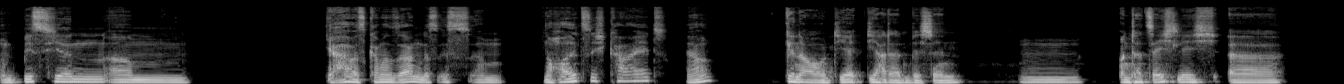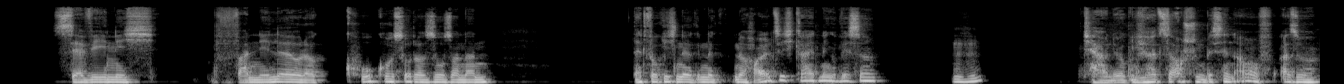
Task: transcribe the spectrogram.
ein bisschen ähm, ja, was kann man sagen? Das ist ähm, eine Holzigkeit, ja. Genau, die, die hat er ein bisschen. Mm. Und tatsächlich äh, sehr wenig Vanille oder Kokos oder so, sondern er hat wirklich eine, eine, eine Holzigkeit, eine gewisse. Mhm. Tja, und irgendwie hört es auch schon ein bisschen auf. Also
